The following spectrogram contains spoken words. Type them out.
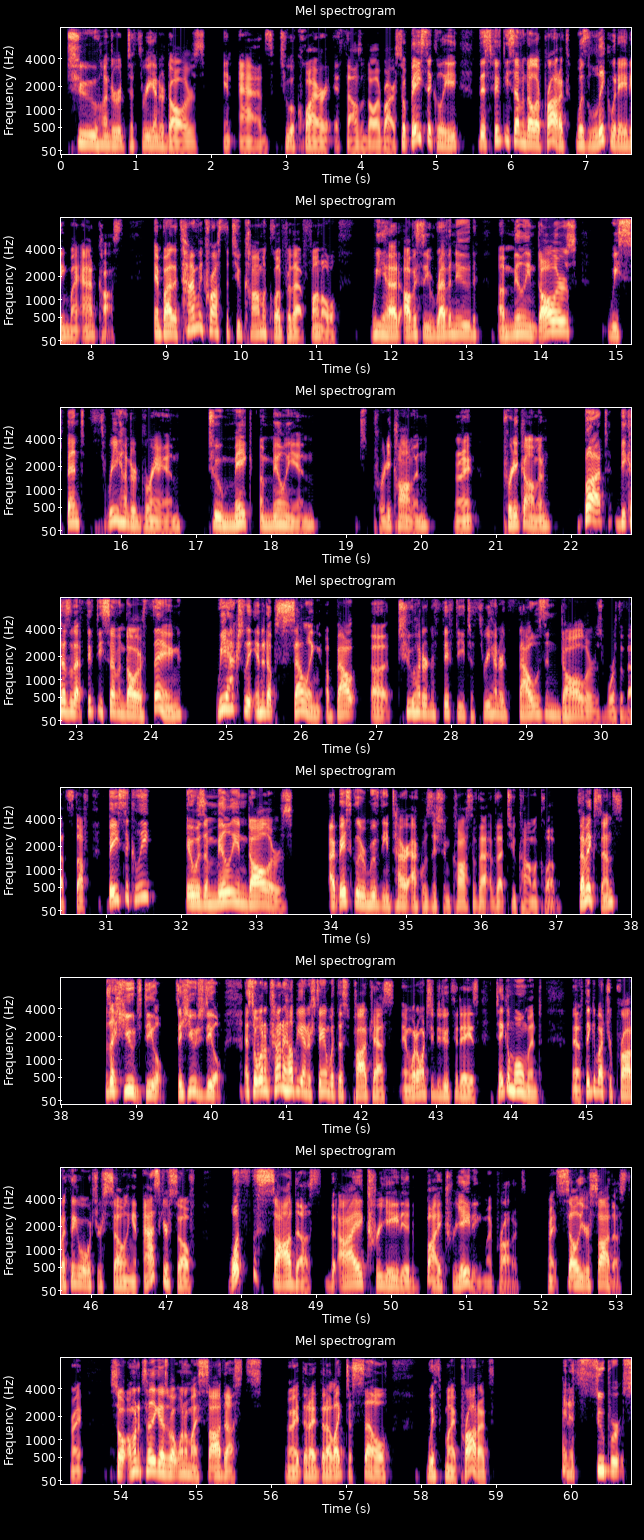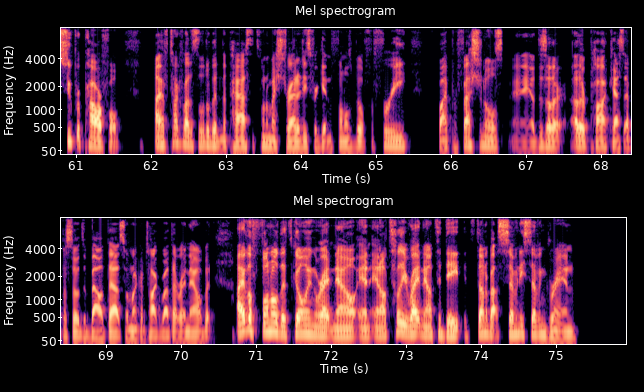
200 to $300 in ads to acquire a $1,000 buyer. So basically, this $57 product was liquidating my ad cost. And by the time we crossed the two comma club for that funnel, we had obviously revenued a million dollars. We spent 300 grand to make a million, It's pretty common, right? Pretty common. But because of that $57 thing, we actually ended up selling about uh, 250 to $300,000 worth of that stuff. Basically, it was a million dollars. I basically removed the entire acquisition cost of that of that two comma club. Does that make sense? It's a huge deal. It's a huge deal. And so what I'm trying to help you understand with this podcast and what I want you to do today is take a moment, know, think about your product, think about what you're selling and ask yourself, what's the sawdust that I created by creating my product? Right? Sell your sawdust, right? So I want to tell you guys about one of my sawdusts, right? That I that I like to sell with my product. And it's super, super powerful. I've talked about this a little bit in the past. It's one of my strategies for getting funnels built for free by professionals. You know, there's other other podcast episodes about that, so I'm not going to talk about that right now. But I have a funnel that's going right now, and and I'll tell you right now to date, it's done about 77 grand.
